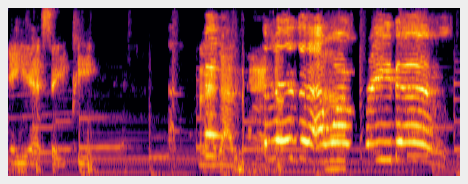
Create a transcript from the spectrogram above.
ASAP, and I got mad. Listen, I want freedom.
